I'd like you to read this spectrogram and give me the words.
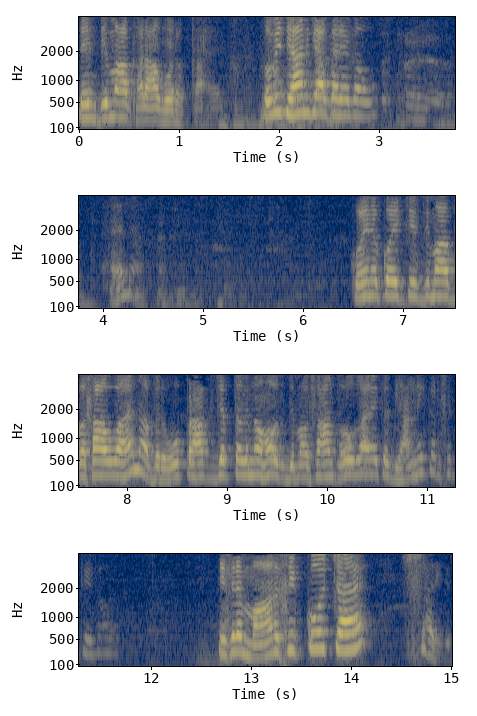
लेकिन दिमाग खराब हो रखा है। तो भी ध्यान क्या करेगा वो? है ना? कोई ना कोई चीज़ दिमाग बसा हुआ है ना, फिर वो प्राप्त जब तक न हो तो दिमाग शांत होगा, नहीं तो ध्यान नहीं कर सकेगा वो। इसलिए मानसिक को चाहे शारीरिक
